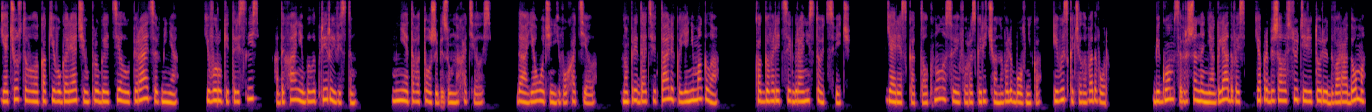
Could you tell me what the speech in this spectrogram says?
Я чувствовала, как его горячее упругое тело упирается в меня. Его руки тряслись, а дыхание было прерывистым. Мне этого тоже безумно хотелось. Да, я очень его хотела. Но предать Виталика я не могла. Как говорится, игра не стоит свеч. Я резко оттолкнула своего разгоряченного любовника и выскочила во двор. Бегом, совершенно не оглядываясь, я пробежала всю территорию двора дома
